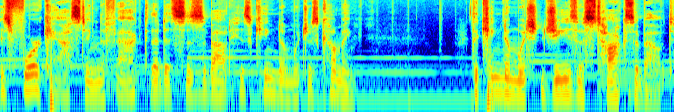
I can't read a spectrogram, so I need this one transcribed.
is forecasting the fact that this is about his kingdom which is coming. The kingdom which Jesus talks about.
